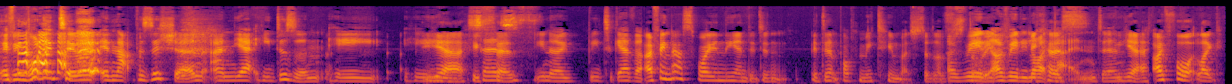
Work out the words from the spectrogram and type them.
if he wanted to, in that position, and yet he doesn't. He he Yeah, he says, says- you know, be together. I think that's why in the end it didn't it didn't bother me too much the love I really- I really like that ending. Yeah, I thought like,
